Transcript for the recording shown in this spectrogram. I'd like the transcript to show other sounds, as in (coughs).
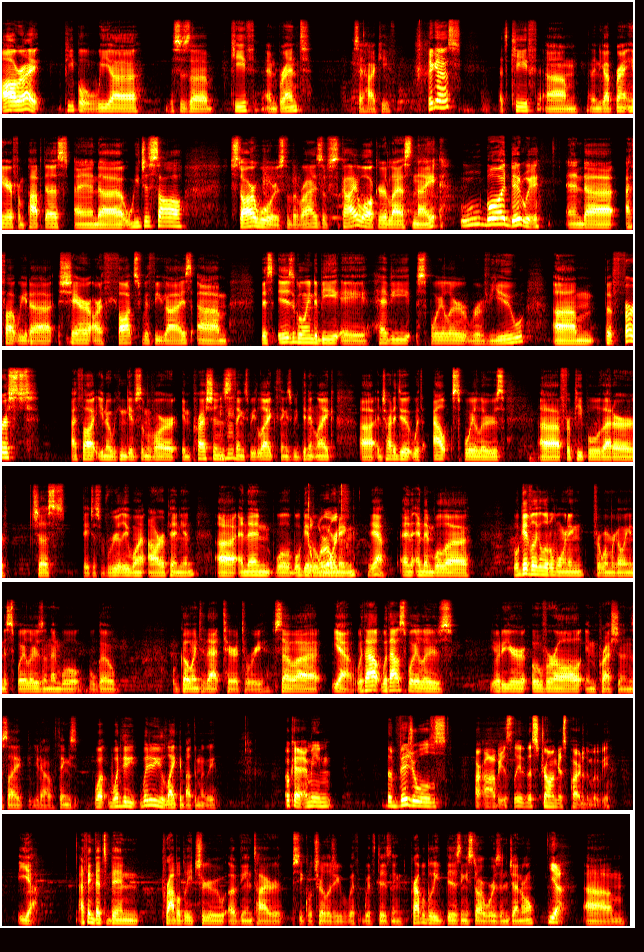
All right, people. We uh, this is uh Keith and Brent. Say hi, Keith. Hey guys. That's Keith. Um, and then you got Brent here from Popdust, and uh, we just saw Star Wars: The Rise of Skywalker last night, Ooh boy, did we. and uh, I thought we'd uh, share our thoughts with you guys. Um, this is going to be a heavy spoiler review, um, but first, I thought you know we can give some of our impressions, Mhm. things we like, things we didn't like, uh, and try to do it without spoilers uh, for people that are just they just really want our opinion. Uh, and then we'll we'll give The a world. warning. Yeah, and and then we'll uh we'll give like a little warning for when we're going into spoilers, and then we'll we'll go we'll go into that territory. So uh, yeah, without without spoilers, what are your overall impressions? Like you know things. What what do you, what do you like about the movie? Okay, I mean, the visuals are obviously the strongest part of the movie. Yeah, I think that's been probably true of the entire sequel trilogy with with Disney. Probably Disney Star Wars in general. Yeah, Um,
